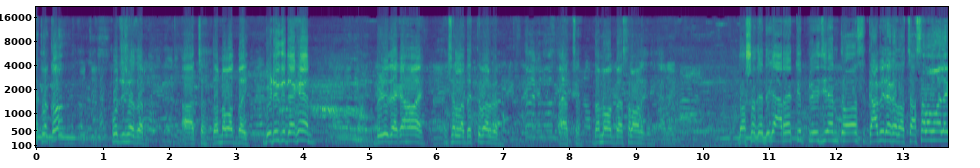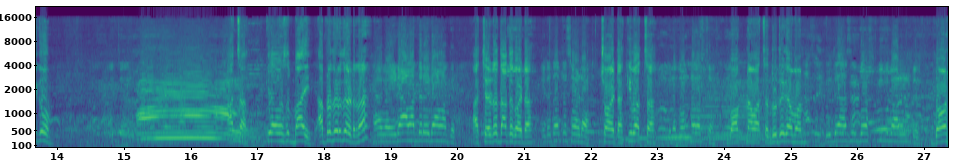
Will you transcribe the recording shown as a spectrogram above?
এক লক্ষ পঁচিশ হাজার। আচ্ছা ধন্যবাদ ভাই। ভিডিও কি দেখেন? ভিডিও দেখা হয়, ইনশাল্লাহ দেখতে পারবেন। আচ্ছা ধন্যবাদ ভাই, আসসালামু আলাইকুম। দর্শকের দিকে আরও একটি প্রেজিয়ান ক্রস গাবি দেখা যাচ্ছে, আসসালামু আলাইকুম। আচ্ছা কি অবস্থা? ভাই আপনাদের তো এটা না? হ্যাঁ ভাই এটা আমাদের এটা আমাদের। আচ্ছা এটা দাঁতে কয়টা? এটা ছয়টা। ছয়টা কি বাচ্চা? এটা বকনা বাচ্চা। বকনা বাচ্চা দুধে কেমন? দুধে আছে দশ কেজি বারো লিটার। দশ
